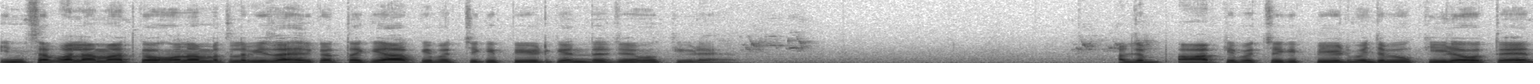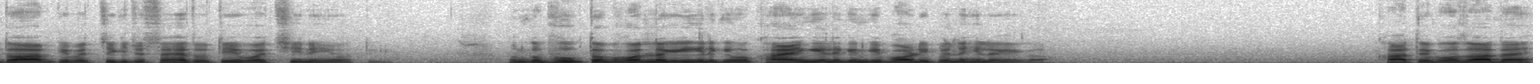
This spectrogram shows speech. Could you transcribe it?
इन सब अलामत का होना मतलब ये ज़ाहिर करता है कि आपके बच्चे के पेट के अंदर जो है वो कीड़े हैं। अब जब आपके बच्चे के पेट में जब वो कीड़े होते हैं तो आपके बच्चे की जो सेहत होती है वो अच्छी नहीं होती। उनको भूख तो बहुत लगेगी, लेकिन वो खाएँगे, लेकिन उनकी बॉडी पे नहीं लगेगा। खाते बहुत ज़्यादा है।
